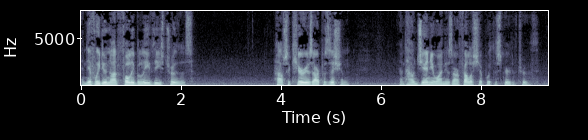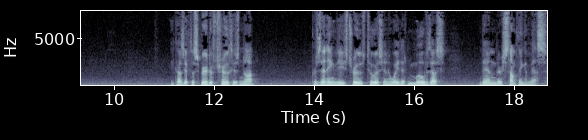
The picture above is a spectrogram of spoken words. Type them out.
And if we do not fully believe these truths, how secure is our position and how genuine is our fellowship with the Spirit of truth? Because if the Spirit of truth is not presenting these truths to us in a way that moves us, then there's something amiss.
